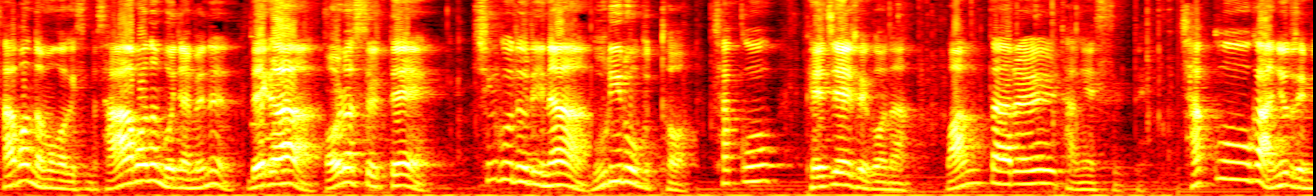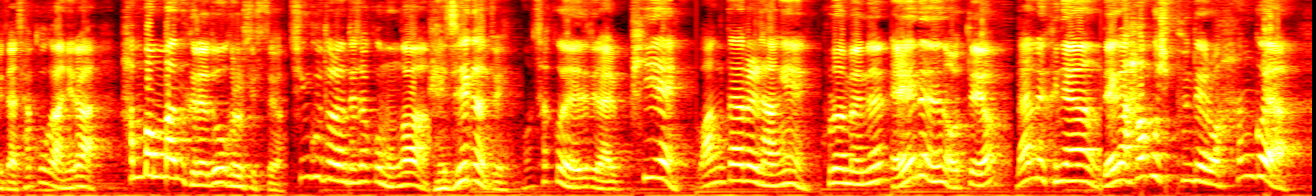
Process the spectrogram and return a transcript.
4번 넘어가겠습니다. 4번은 뭐냐면은 내가 어렸을 때 친구들이나 무리로부터 자꾸 배제되거나 왕따를 당했을 때 자꾸가 아니어도 됩니다. 자꾸가 아니라 한 번만 그래도 그럴 수 있어요. 친구들한테 자꾸 뭔가 배제가 돼. 어, 자꾸 애들이 날 피해. 왕따를 당해. 그러면은 애는 어때요? 나는 그냥 내가 하고 싶은 대로 한 거야.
